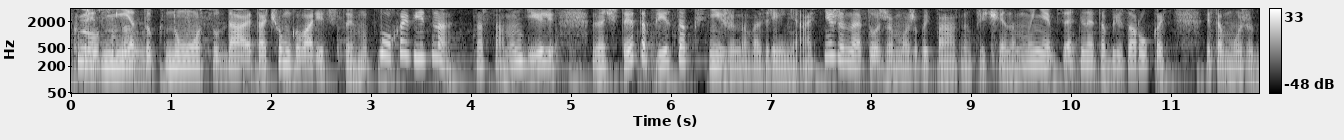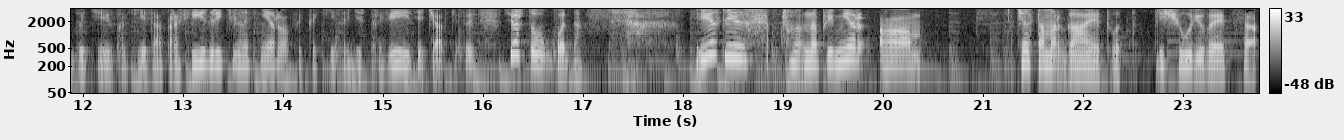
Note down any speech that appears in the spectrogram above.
к носу, предмету да? к носу, да, это о чем говорит, что ему плохо видно на самом деле. Значит, это признак сниженного зрения. А сниженное тоже может быть по разным причинам. Мы не обязательно это близорукость, это может быть и какие-то атрофии зрительных нервов, и какие-то дистрофии сетчатки, то есть все что угодно. Если, например, часто моргает, вот прищуривается,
